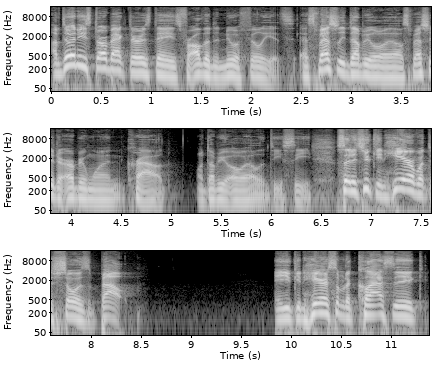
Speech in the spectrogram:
I'm doing these throwback Thursdays for all of the new affiliates, especially WOL, especially the Urban One crowd on WOL in DC, so that you can hear what the show is about and you can hear some of the classic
